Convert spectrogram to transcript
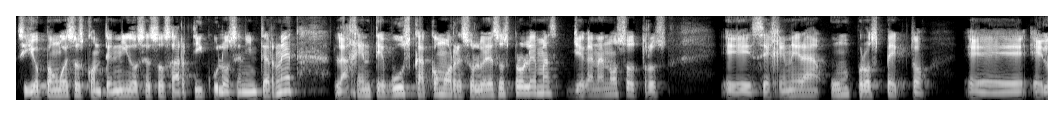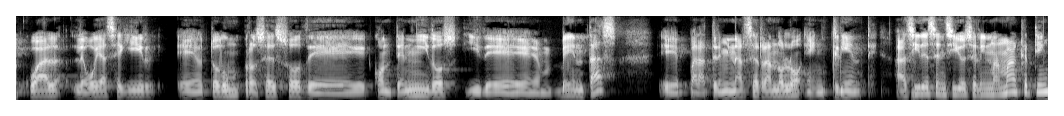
Si yo pongo esos contenidos, esos artículos en Internet, la gente busca cómo resolver esos problemas, llegan a nosotros eh, se genera un prospecto, eh, el cual le voy a seguir eh, todo un proceso de contenidos y de ventas para terminar cerrándolo en cliente. Así de sencillo es el inbound marketing.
